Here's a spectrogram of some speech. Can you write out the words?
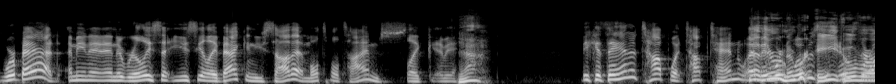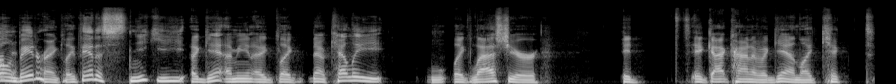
were bad. I mean, and, and it really set UCLA back, and you saw that multiple times. Like, I mean, Yeah. Because they had a top what top ten? Yeah, they were number eight overall in beta rank. Like they had a sneaky again. I mean, I, like now Kelly, like last year, it it got kind of again like kicked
